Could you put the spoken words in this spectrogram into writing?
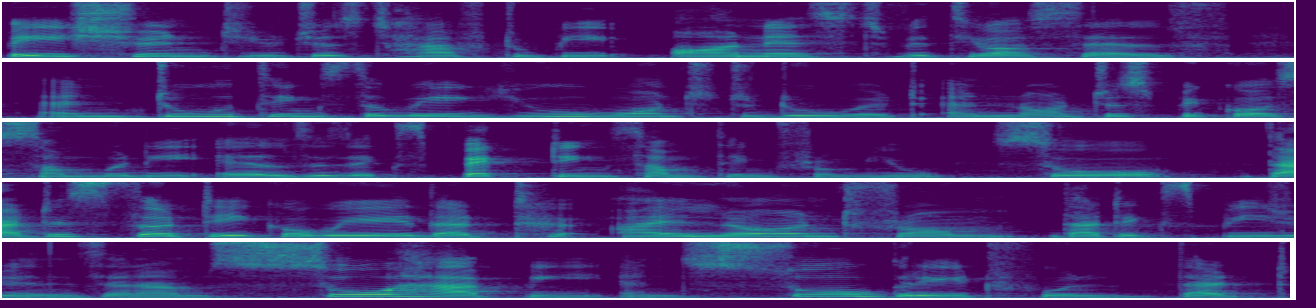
patient. You just have to be honest with yourself and do things the way you want to do it and not just because somebody else is expecting something from you. So that is the takeaway that i learned from that experience and i'm so happy and so grateful that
